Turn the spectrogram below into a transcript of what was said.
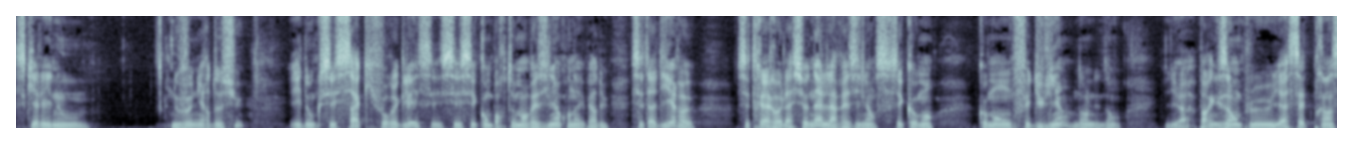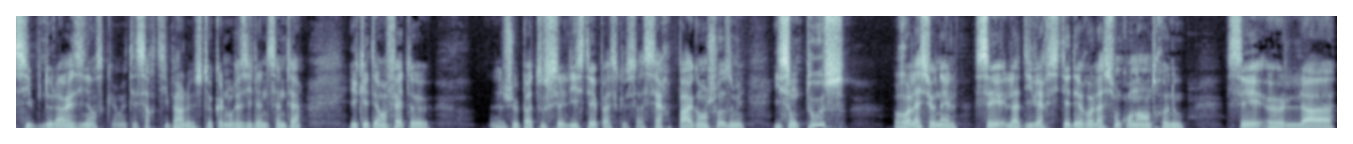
ce qui allait nous nous venir dessus. Et donc c'est ça qu'il faut régler, c'est ces comportements résilients qu'on avait perdus. C'est-à-dire c'est très relationnel la résilience. C'est comment comment on fait du lien dans il y a, par exemple, il y a sept principes de la résilience qui ont été sortis par le Stockholm Resilience Center et qui étaient en fait, euh, je vais pas tous les lister parce que ça sert pas à grand chose, mais ils sont tous relationnels. C'est la diversité des relations qu'on a entre nous. C'est euh, la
